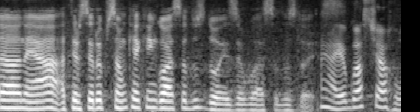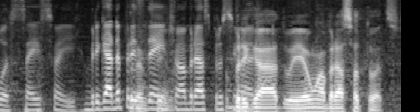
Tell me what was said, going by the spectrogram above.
ah, né, a a terceira opção, que é quem gosta dos dois. Eu gosto dos dois. Ah, eu gosto de arroz, é isso aí. Obrigada, presidente. Tranquilo. Um abraço para o senhor. Obrigado, eu. Um abraço a todos.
